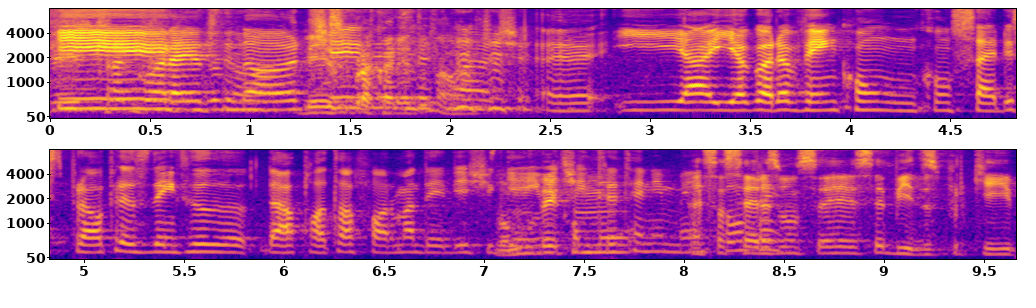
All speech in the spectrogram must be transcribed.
Beijo pra Coreia do Norte. Beijo pra Coreia do Norte. É, e aí agora vem com, com séries próprias dentro da plataforma deles de Vamos game, ver de como entretenimento. essas séries vão ser recebidas, porque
